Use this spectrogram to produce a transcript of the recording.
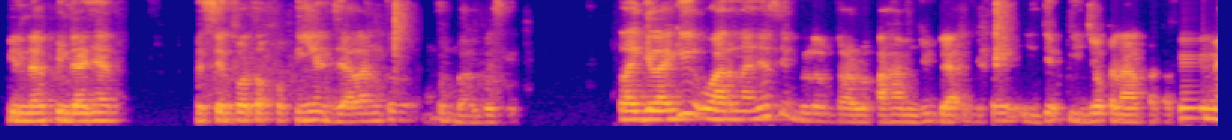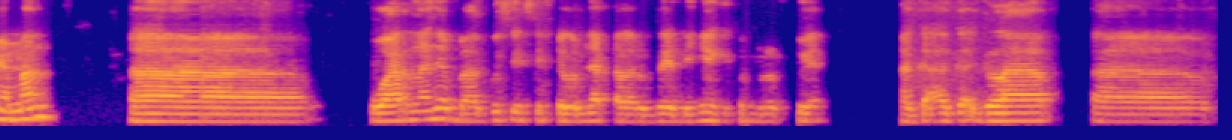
Pindah-pindahnya mesin fotokopinya jalan tuh tuh bagus sih. Lagi-lagi warnanya sih belum terlalu paham juga gitu hijau, hijau kenapa. Tapi memang eh, warnanya bagus sih si filmnya color gradingnya gitu menurutku ya. Agak-agak gelap eh,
